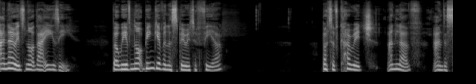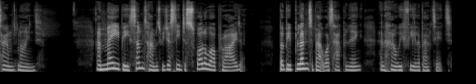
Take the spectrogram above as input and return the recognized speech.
I know it's not that easy, but we have not been given a spirit of fear, but of courage and love and a sound mind. And maybe sometimes we just need to swallow our pride, but be blunt about what's happening and how we feel about it.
